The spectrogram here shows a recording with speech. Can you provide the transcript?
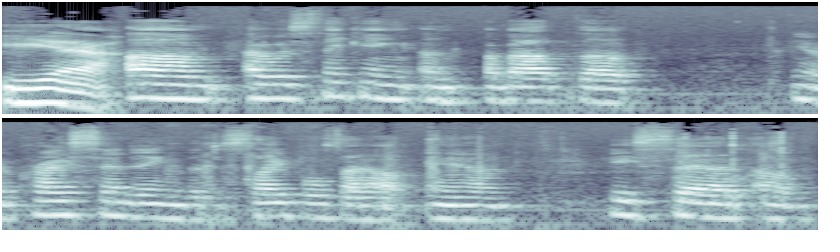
Yeah. Um, I was thinking um, about the, you know, Christ sending the disciples out, and He said, um,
